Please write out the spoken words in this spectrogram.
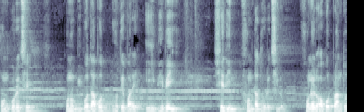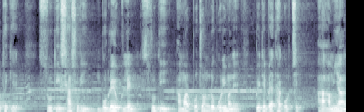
ফোন করেছে, কোনো বিপদ আপদ হতে পারে এই ভেবেই সেদিন ফোনটা ধরেছিল। ফোনের অপর প্রান্ত থেকে শ্রুতির শাশুড়ি বলে উঠলেন, শ্রুতি, আমার প্রচণ্ড পরিমাণে পেটে ব্যথা করছে, আমি আর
